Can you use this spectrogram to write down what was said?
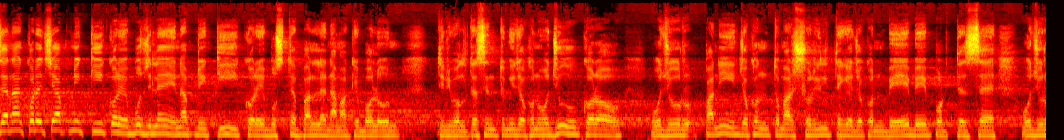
জেনা করেছি, আপনি কি করে বুঝলেন? আপনি কি করে বুঝতে পারলেন? আমাকে বলুন। তিনি বলতেছেন, তুমি যখন অজু করো, অজুর পানি যখন তোমার শরীর থেকে যখন বেয়ে বেয়ে পড়তেছে, অজুর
